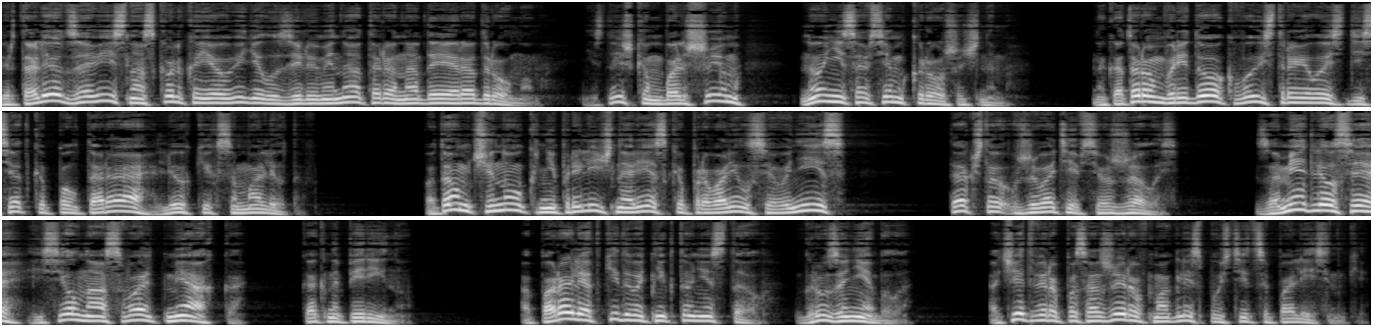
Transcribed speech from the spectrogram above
Вертолет завис, насколько я увидел из иллюминатора, над аэродромом. Не слишком большим, но и не совсем крошечным на котором в рядок выстроилось десятка-полтора легких самолетов. Потом чинук неприлично резко провалился вниз, так что в животе все сжалось. Замедлился и сел на асфальт мягко, как на перину. А параль откидывать никто не стал, груза не было. А четверо пассажиров могли спуститься по лесенке.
